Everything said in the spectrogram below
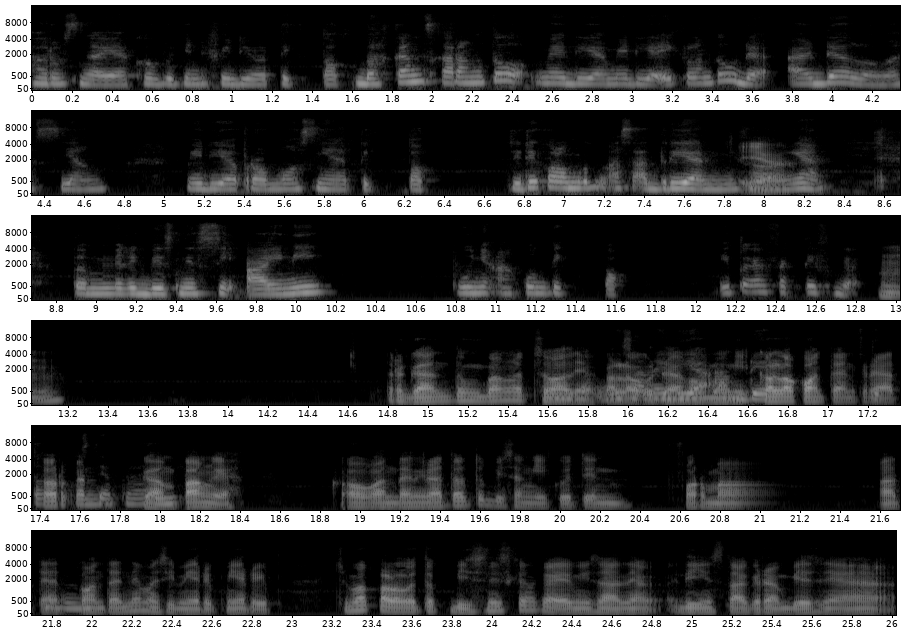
harus nggak ya aku bikin video TikTok bahkan sekarang tuh media-media iklan tuh udah ada loh mas yang media promosinya TikTok jadi kalau menurut Mas Adrian misalnya yeah. Pemilik bisnis si A ini punya akun TikTok itu efektif nggak? Mm Tergantung banget soalnya. Kalau udah ngomongin kalau konten kreator kan gampang ya. Kalau konten kreator tuh bisa ngikutin format hmm. kontennya masih mirip-mirip. Cuma kalau untuk bisnis kan kayak misalnya di Instagram biasanya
